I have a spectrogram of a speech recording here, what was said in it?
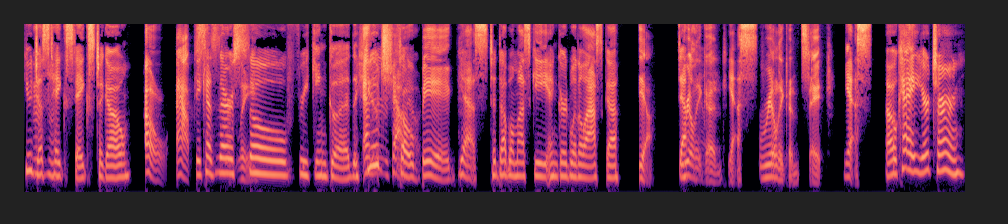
you just Mhm. take steaks to go oh, absolutely. because they're so freaking good. The huge shout so out. big. Yes, to Double Musky in Girdwood, Alaska. Yeah, Definitely. really good. Yes, Really good steak. yes. Okay, your turn.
